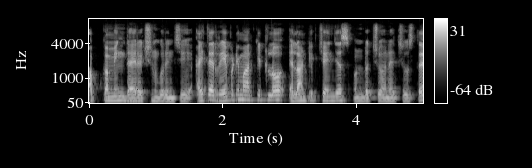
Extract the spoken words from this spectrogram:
అప్‌కమింగ్ డైరెక్షన్ గురించి. అయితే రేపటి మార్కెట్‌లో ఎలాంటి చేంజెస్ ఉండొచ్చు అనేది చూస్తే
